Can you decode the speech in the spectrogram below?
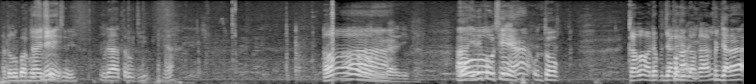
ada lubang Nah, khusus ini- ya di sini. Udah teruji ya. Oh, Ah. ini. Ah, ini Oh, fungsinya untuk Kalau ada penjaga di belakang, penjala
